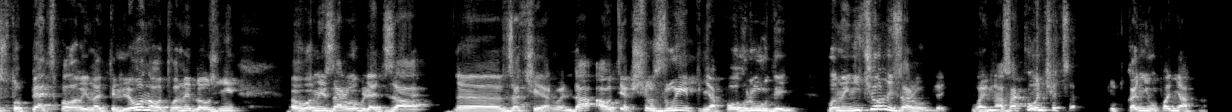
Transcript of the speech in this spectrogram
стоп, 5,5 трильйонів, от вони должні, вони зароблять за, е, за червень. Да? А от якщо з липня по грудень вони нічого не зароблять, війна закінчиться. Тут коню понятно.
